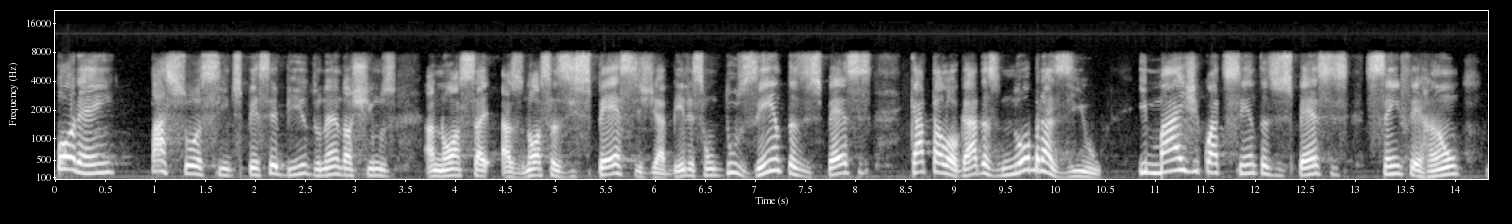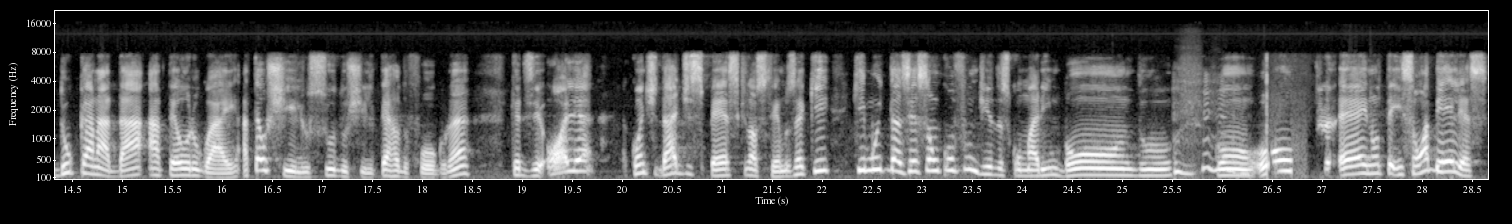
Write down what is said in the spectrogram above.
Porém, passou assim despercebido, né? Nós tínhamos a nossa, as nossas espécies de abelhas, são 200 espécies catalogadas no Brasil e mais de 400 espécies sem ferrão do Canadá até o Uruguai, até o Chile, o sul do Chile, terra do fogo, né? Quer dizer, olha a quantidade de espécies que nós temos aqui, que muitas das vezes são confundidas com marimbondo, com outras, é, e não tem, e são abelhas,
